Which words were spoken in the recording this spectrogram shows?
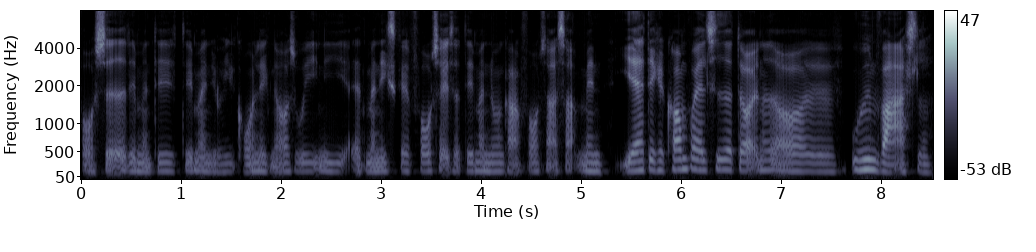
forårsaget det, men det, det er man jo helt grundlæggende også uenig i, at man ikke skal foretage sig det, man nu engang foretager sig. Men ja, det kan komme på altid af døgnet og øh, uden varsel.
